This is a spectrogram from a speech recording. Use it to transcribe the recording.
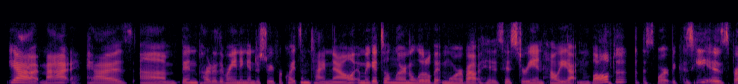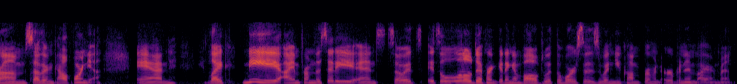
Yeah, Matt has um, been part of the reining industry for quite some time now, and we get to learn a little bit more about his history and how he got involved with the sport because he is from Southern California, and like me, I'm from the city, and so it's it's a little different getting involved with the horses when you come from an urban environment.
